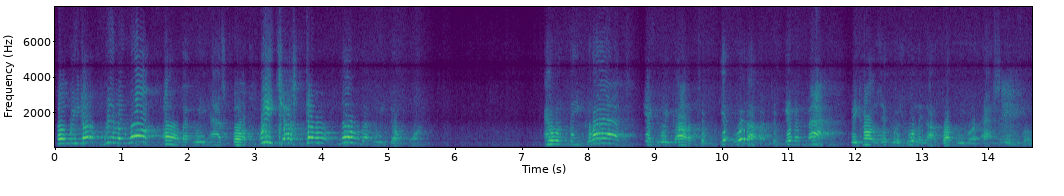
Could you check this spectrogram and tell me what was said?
But we don't really want all that we ask for. We just don't know that we don't want it. And would be glad if we got it to get rid of it, to give it back, because it was really not what we were asking for.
